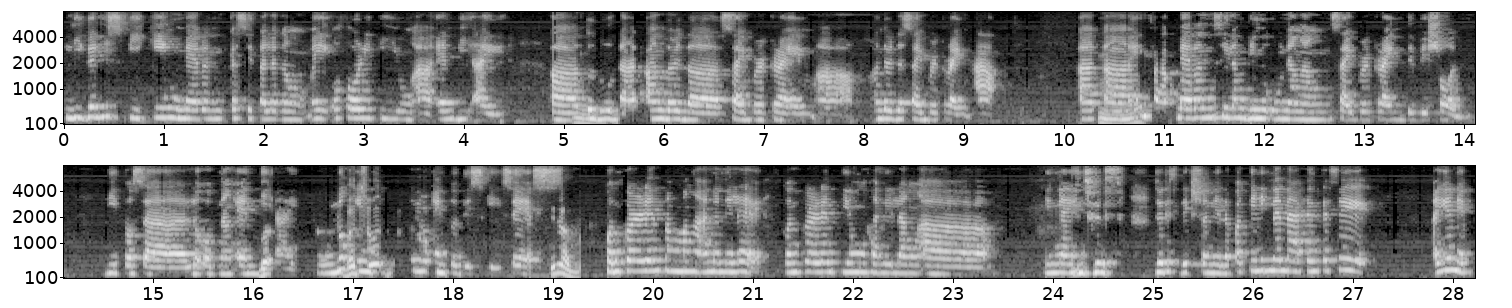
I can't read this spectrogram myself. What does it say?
legally speaking, meron kasi talagang may authority yung uh, NBI uh, mm. to do that under the cybercrime uh, under the cybercrime act. At uh, mm. in fact, meron silang binuunang ang cybercrime division dito sa loob ng NBI. To look, but into, so, look into these cases. Yeah. Concurrent ang mga ano nila eh. Concurrent yung kanilang uh, yun nga yung juris, jurisdiction nila. Pag tinignan natin kasi, ayun eh,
